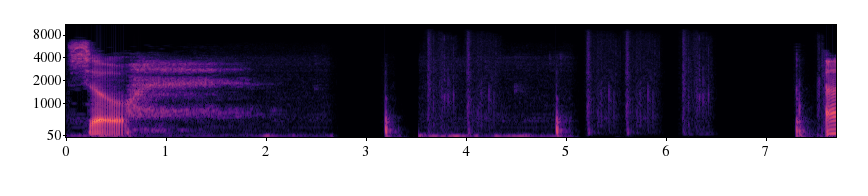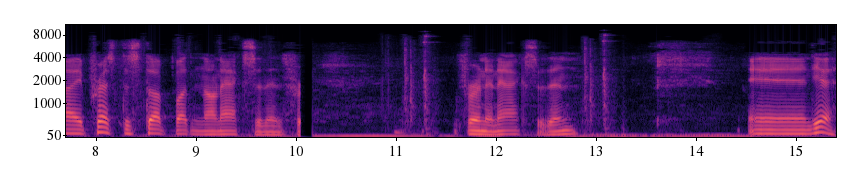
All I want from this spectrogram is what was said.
So I pressed the stop button on accident for for an accident. And yeah,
